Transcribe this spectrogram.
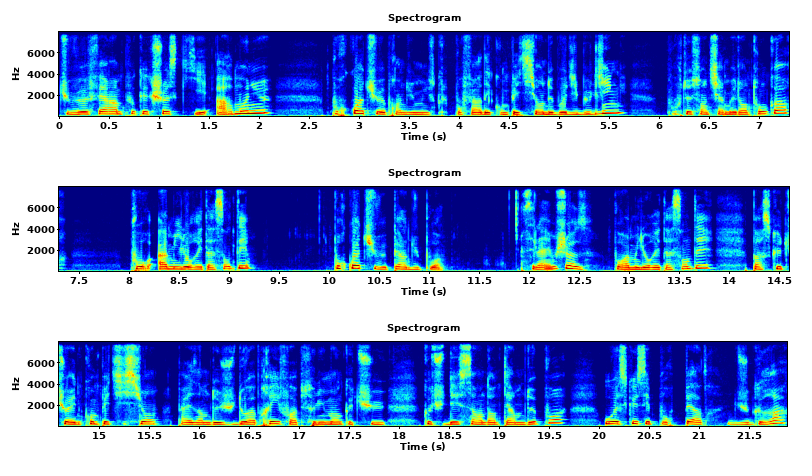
Tu veux faire un peu quelque chose qui est harmonieux? Pourquoi tu veux prendre du muscle? Pour faire des compétitions de bodybuilding? Pour te sentir mieux dans ton corps? Pour améliorer ta santé? Pourquoi tu veux perdre du poids? C'est la même chose. Pour améliorer ta santé, parce que tu as une compétition, par exemple de judo après, il faut absolument que tu, que tu descendes en termes de poids, ou est-ce que c'est pour perdre du gras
